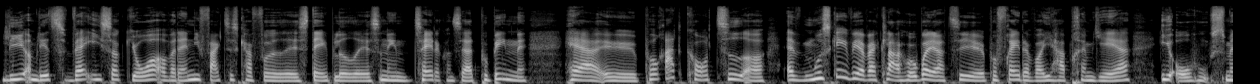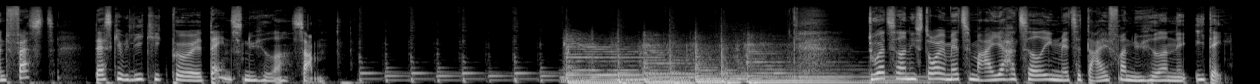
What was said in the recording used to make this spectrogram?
lige om lidt, hvad I så gjorde, og hvordan I faktisk har fået øh, stablet øh, sådan en teaterkoncert på benene her øh, på ret kort tid. Og er måske ved at være klar, håber jeg, til øh, på fredag, hvor I har premiere i Aarhus. Men først, der skal vi lige kigge på øh, dagens nyheder sammen. Du har taget en historie med til mig, jeg har taget en med til dig fra nyhederne i dag.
